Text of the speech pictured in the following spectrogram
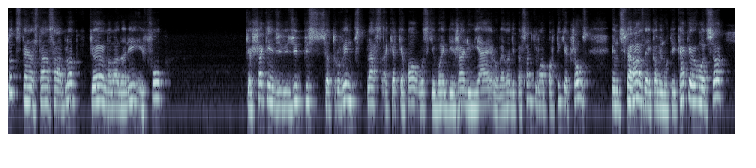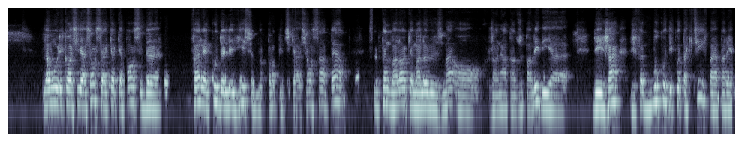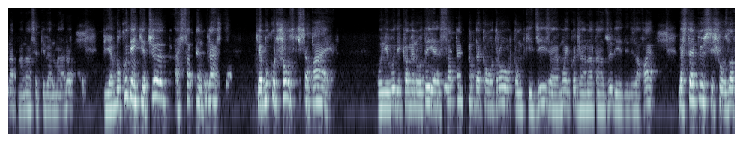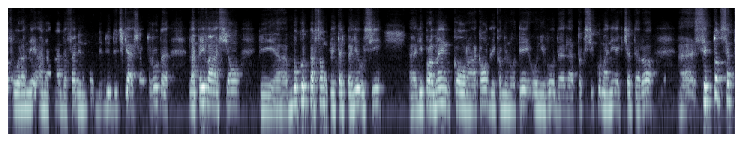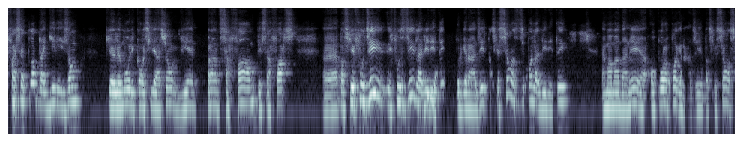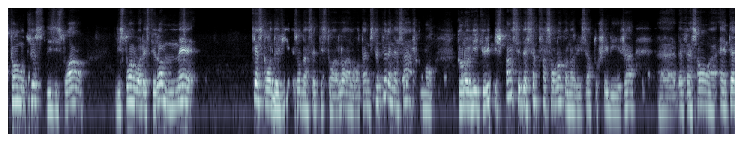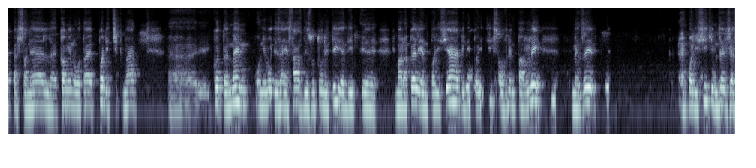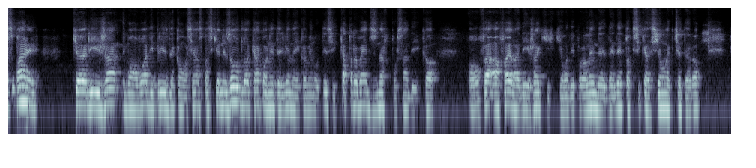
tout cet ensemble-là qu'à un moment donné, il faut que chaque individu puisse se trouver une petite place à quelque part où ce vont être des gens lumière, ou bien des personnes qui vont apporter quelque chose, une différence dans les communautés. Quand on dit ça, l'amour réconciliation, c'est à quelque part, c'est de faire un coup de levier sur notre propre éducation sans perdre certaines valeurs que malheureusement, j'en ai entendu parler, des, euh, des gens, j'ai fait beaucoup d'écoutes actives apparemment pendant cet événement-là. Puis il y a beaucoup d'inquiétudes à certaines places qu'il y a beaucoup de choses qui se perdent au niveau des communautés. Il y a certains types de contrôle, comme qui disent, euh, moi, écoute, j'en ai entendu des, affaires, mais c'est un peu ces choses-là qu'il faut ramener en avant, de faire une, éducation, toujours de, la prévention. Puis euh, beaucoup de personnes m'ont interpellé aussi euh, les problèmes qu'on rencontre dans les communautés au niveau de la toxicomanie, etc. c'est toute cette facette-là de la guérison que le mot réconciliation vient prendre sa forme et sa force. Euh, parce qu'il faut dire, il faut se dire la vérité pour grandir. Parce que si on ne se dit pas la vérité, à un moment donné, euh, on ne pourra pas grandir. Parce que si on se compte juste des histoires, l'histoire va rester là, mais qu'est-ce qu'on devient, les autres, dans cette histoire-là à long terme? C'est un peu le message qu'on a véhiculé. Puis je pense que c'est de cette façon-là qu'on a réussi à toucher les gens euh, de façon interpersonnelle, communautaire, politiquement. Euh, écoute, même au niveau des instances, des autorités, il y a des, euh, je me rappelle, il y a une policière et des politiques qui sont venus me parler, me dire, un policier qui me dit, j'espère que les gens vont avoir des prises de conscience parce que nous autres, là, quand on intervient dans les communautés, c'est 99% des cas. On fait affaire à des gens qui, qui ont des problèmes d'intoxication, etc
